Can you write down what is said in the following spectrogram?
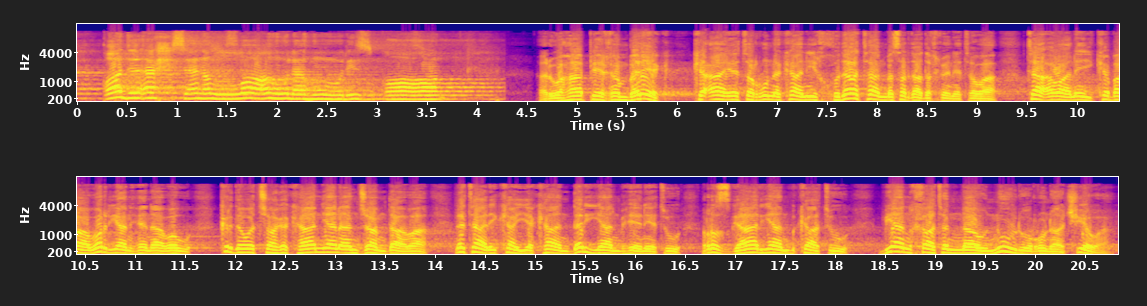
قد أحسن الله له رزقا. هەروەها پێغەمبەرێک کە ئاەتە ڕوونەکانی خوداتان بەسەردا دەخوێنێتەوە تا ئەوانەی کە باوەڕیان هێناوە و کردەوە چاکەکانیان ئەنجام داوە لە تاریکاییەکان دەریان بهێنێت و ڕزگاریان بکات و بیان خاتە ناو نور و ڕووناچیەوە.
